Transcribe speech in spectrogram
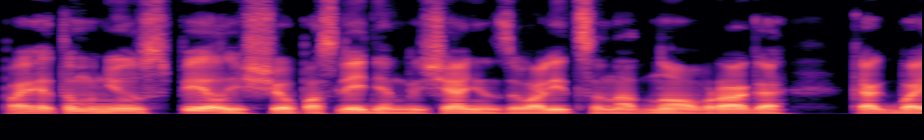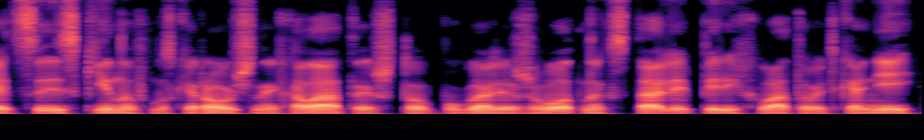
Поэтому не успел еще последний англичанин завалиться на дно оврага, как бойцы, скинув маскировочные халаты, что пугали животных, стали перехватывать коней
